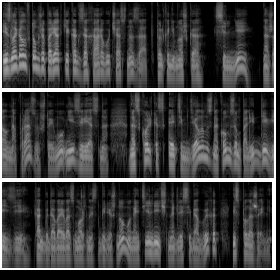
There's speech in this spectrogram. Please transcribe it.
Излагал в том же порядке, как Захарову час назад, только немножко сильней нажал на фразу, что ему неизвестно, насколько с этим делом знаком замполит дивизии, как бы давая возможность Бережному найти лично для себя выход из положения.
